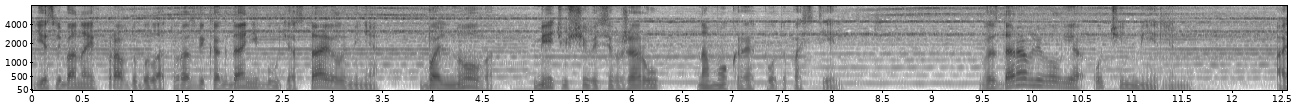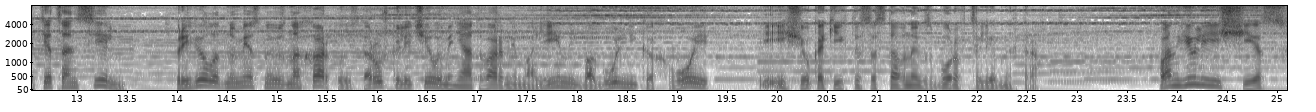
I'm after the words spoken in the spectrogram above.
Если бы она и вправду была, то разве когда-нибудь оставила меня, больного, мечущегося в жару, на мокрой от пота постели? Выздоравливал я очень медленно. Отец Ансельм привел одну местную знахарку, и старушка лечила меня отварами малины, багульника, хвои и еще каких-то составных сборов целебных трав. Пан Юлий исчез,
